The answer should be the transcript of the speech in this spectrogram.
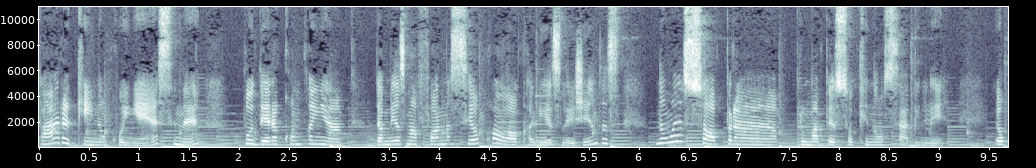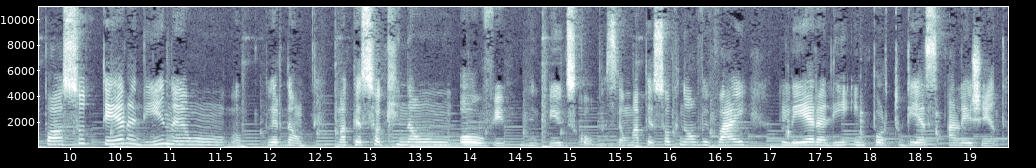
para quem não conhece, né, poder acompanhar. Da mesma forma, se eu coloco ali as legendas, não é só para uma pessoa que não sabe ler eu posso ter ali, né, um, perdão, uma pessoa que não ouve, me desculpa, então uma pessoa que não ouve vai ler ali em português a legenda.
